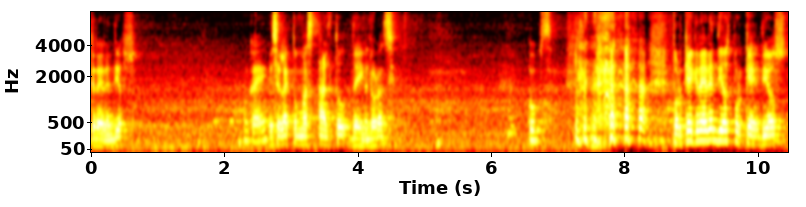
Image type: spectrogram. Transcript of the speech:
creer en Dios. Es el acto más alto de ignorancia. Ups. ¿Por qué creer en Dios? Porque Dios,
